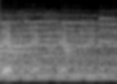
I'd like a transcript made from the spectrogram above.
sip, sip, sip, sip.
